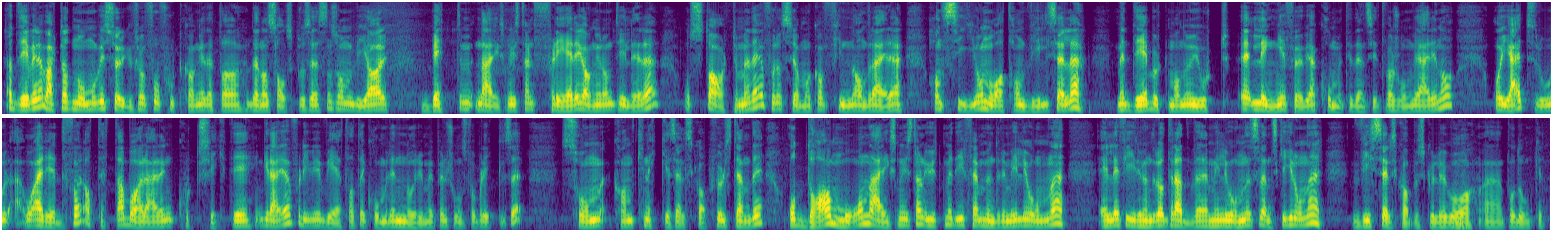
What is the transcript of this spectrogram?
ja, Det ville vært at nå må vi sørge for å få fortgang i dette, denne salgsprosessen, som vi har bedt næringsministeren flere ganger om tidligere, å starte med det for å se om man kan finne andre eiere. Han sier jo nå at han vil selge. Men det burde man jo gjort eh, lenge før vi er kommet til den situasjonen vi er i nå. Og jeg tror og er redd for at dette bare er en kortsiktig greie, fordi vi vet at det kommer enorme pensjonsforpliktelser som kan knekke selskapet fullstendig. Og da må næringsministeren ut med de 500 millionene, eller 430 millionene svenske kroner, hvis selskapet skulle gå eh, på dunken.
